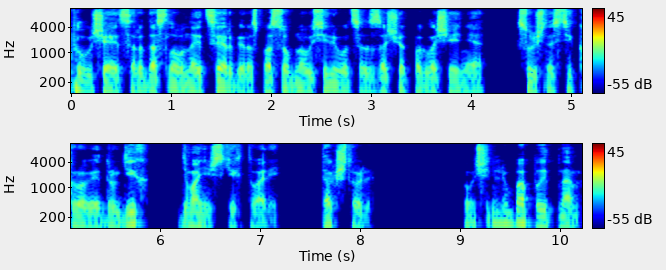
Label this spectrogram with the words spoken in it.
Получается, родословная Цербера способна усиливаться за счет поглощения сущности крови других демонических тварей. Так что ли? Очень любопытно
